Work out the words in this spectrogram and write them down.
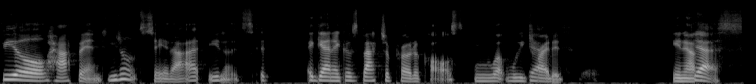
feel happened. You don't say that. You know, it's it's again, it goes back to protocols and what we try yes. to do. You know? Yes.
